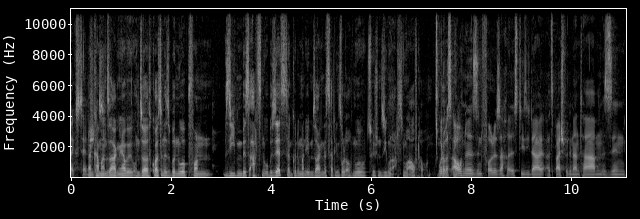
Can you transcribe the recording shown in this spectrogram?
Extensions. dann kann man sagen, ja, unser Callcenter ist aber nur von 7 bis 18 Uhr besetzt. Dann könnte man eben sagen, das Setting soll auch nur zwischen 7 und 18 Uhr auftauchen. Oder was auch eine sinnvolle Sache ist, die Sie da als Beispiel genannt haben, sind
